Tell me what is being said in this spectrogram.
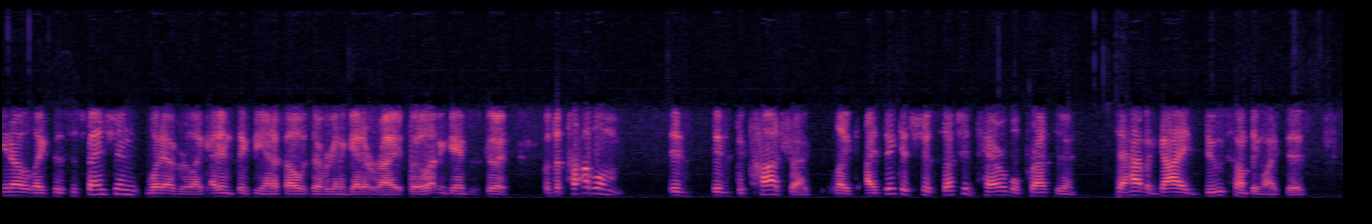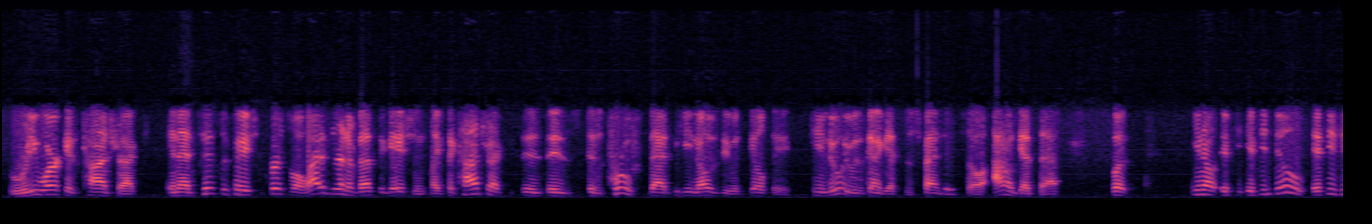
you know like the suspension, whatever. Like I didn't think the NFL was ever gonna get it right, but 11 games is good. But the problem is is the contract. Like I think it's just such a terrible precedent to have a guy do something like this, rework his contract in anticipation. First of all, why is there an investigation? Like the contract is is is proof that he knows he was guilty. He knew he was going to get suspended. So I don't get that. But you know, if if you do, if he's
